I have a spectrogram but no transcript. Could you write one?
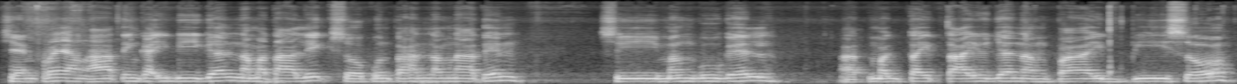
Siyempre, ang ating kaibigan na matalik. So, puntahan lang natin si Mang Google at mag-type tayo dyan ng 5 piso.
